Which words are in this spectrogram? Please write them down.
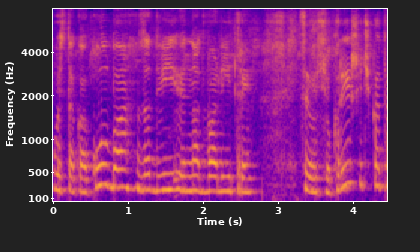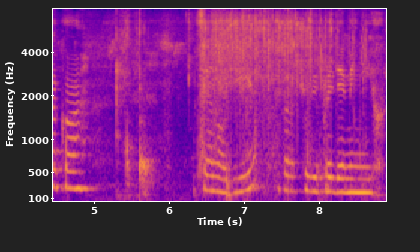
Ось така колба за дві, на 2 літри. Це ось кришечка така. Це ножі. Зараз чоловік прийде мені їх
